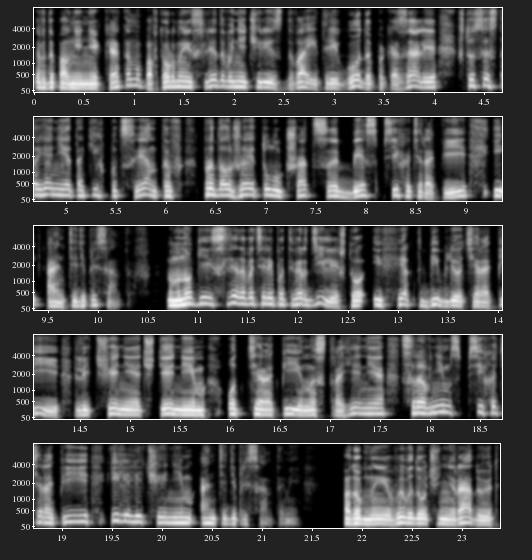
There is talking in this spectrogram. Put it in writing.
В дополнение к этому повторные исследования через 2 и 3 года показали, что состояние таких пациентов продолжает улучшаться без психотерапии и антидепрессантов. Многие исследователи подтвердили, что эффект библиотерапии, лечения чтением от терапии настроения сравним с психотерапией или лечением антидепрессантами. Подобные выводы очень радуют,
